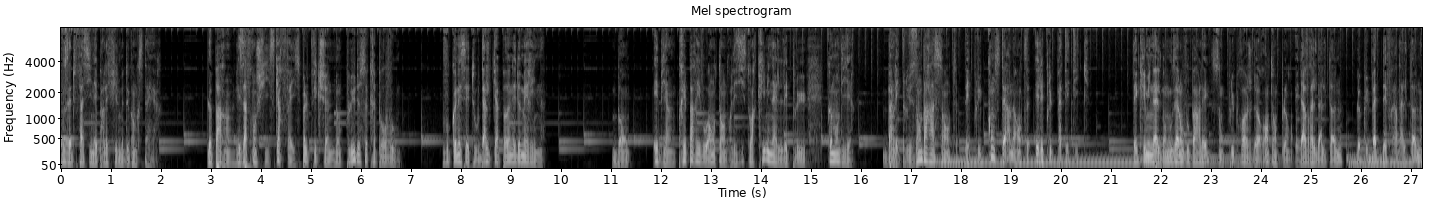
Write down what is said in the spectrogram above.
Vous êtes fasciné par les films de gangsters. Le Parrain, Les Affranchis, Scarface, Pulp Fiction n'ont plus de secret pour vous. Vous connaissez tout d'Al Capone et de Mérine. Bon, eh bien, préparez-vous à entendre les histoires criminelles les plus, comment dire, ben les plus embarrassantes, les plus consternantes et les plus pathétiques. Les criminels dont nous allons vous parler sont plus proches de Rantanplan et d'Avrel Dalton, le plus bête des frères Dalton,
